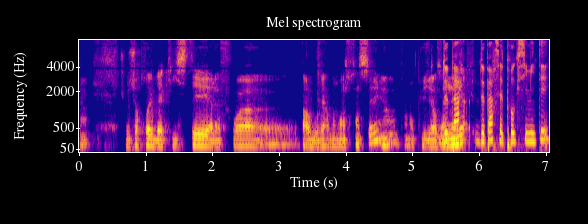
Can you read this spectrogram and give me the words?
Hein. Je me suis retrouvé blacklisté à la fois par le gouvernement français hein, pendant plusieurs de années. Par, de par cette proximité?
